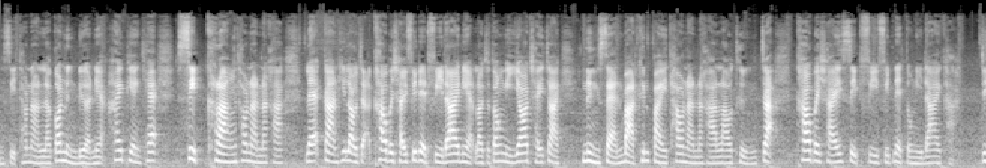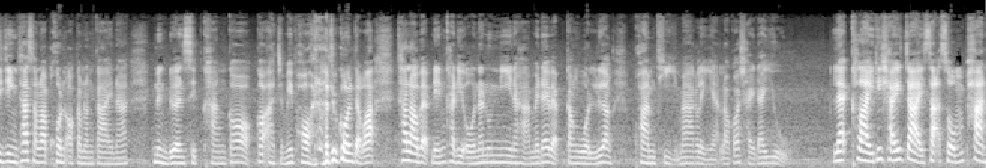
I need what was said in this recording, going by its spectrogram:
1 สิทธิ์เท่านั้น แล้วก็ 1 เดือนเนี่ยให้เพียงแค่ 10 ครั้งเท่านั้นนะคะ และการที่เราจะเข้าไปใช้ฟิตเนสฟรีได้เนี่ยเราจะต้องมียอดใช้จ่าย 1 0 0 0 0แบาทขึ้นไปเท่านั้นนะคะ เราถึงจะเข้าไปใช้สิทธิ์ฟรีฟิตเนสตรงนี้ได้ค่ะจริงๆ ถ้าสำหรับคนออกกำลังกายนะ 1 เดือน 10 ครั้งก็ก็อาจจะไม่พอนะทุกคนแต่ว่าถ้าเราแบบเน้นคาร์ดิโอนั่นนู่นนี่นะคะ ไม่ได้แบบกังวลเรื่องความถี่มากอะไรเงี้ยเราก็ใช้ได้อยู่ และใครที่ใช้จ่ายสะสมผ่าน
